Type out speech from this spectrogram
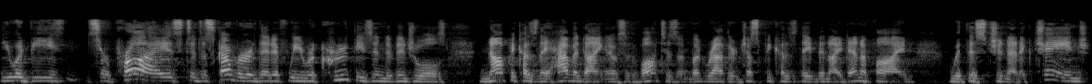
you would be surprised to discover that if we recruit these individuals, not because they have a diagnosis of autism, but rather just because they've been identified with this genetic change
